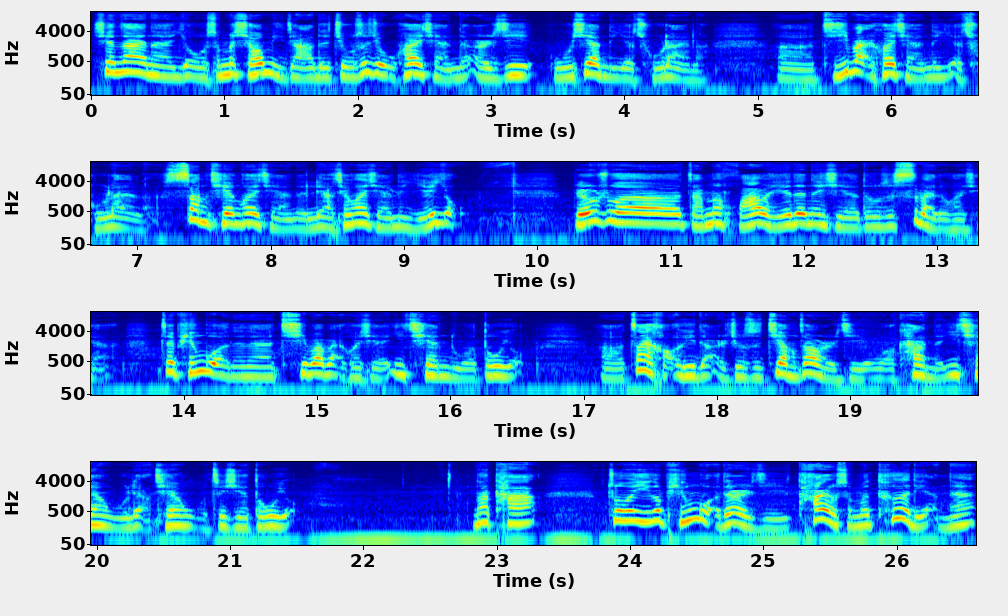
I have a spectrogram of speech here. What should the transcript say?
现在呢，有什么小米家的九十九块钱的耳机无线的也出来了，呃，几百块钱的也出来了，上千块钱的、两千块钱的也有。比如说咱们华为的那些都是四百多块钱。这苹果的呢，七八百块钱，一千多都有，啊，再好一点就是降噪耳机，我看的一千五、两千五这些都有。那它作为一个苹果的耳机，它有什么特点呢？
